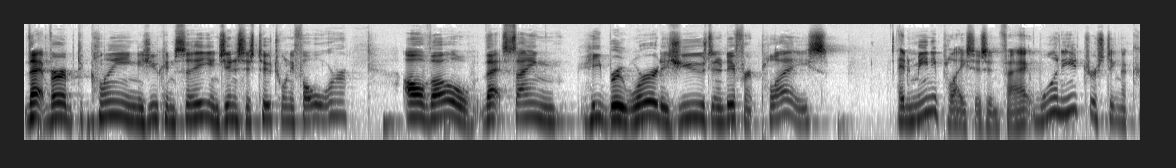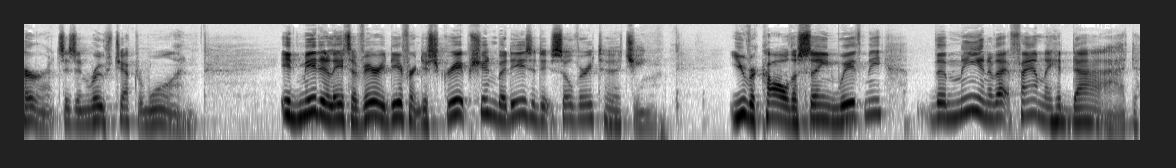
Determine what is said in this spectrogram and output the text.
That verb to cling, as you can see in Genesis 2:24, although that same Hebrew word is used in a different place, in many places, in fact, one interesting occurrence is in Ruth chapter 1. Admittedly, it's a very different description, but isn't it so very touching? You recall the scene with me. The men of that family had died.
